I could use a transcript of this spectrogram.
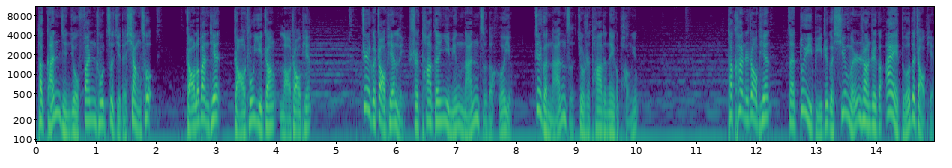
他赶紧就翻出自己的相册，找了半天，找出一张老照片。这个照片里是他跟一名男子的合影，这个男子就是他的那个朋友。他看着照片，在对比这个新闻上这个艾德的照片，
